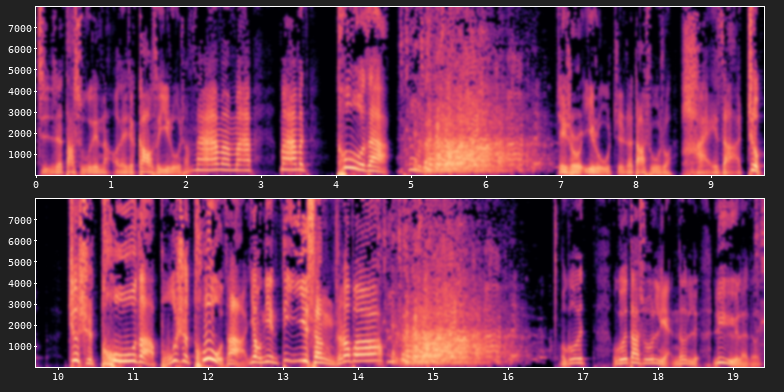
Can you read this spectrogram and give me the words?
指着大叔的脑袋，就告诉一乳说：“妈妈妈妈妈，兔子兔子。” 这时候一乳指着大叔说：“孩子，这。”这是秃子，不是兔子，要念第一声，知道不？我各位，我各位大叔脸都绿了，都。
